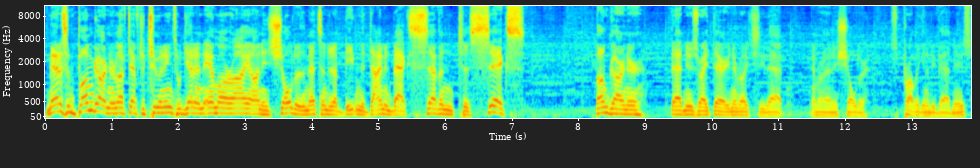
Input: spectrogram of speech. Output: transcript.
Madison Bumgarner left after two innings. Will get an MRI on his shoulder. The Mets ended up beating the Diamondbacks seven to six. Bumgarner, bad news right there. You never like to see that. MRI on his shoulder. It's probably going to be bad news.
